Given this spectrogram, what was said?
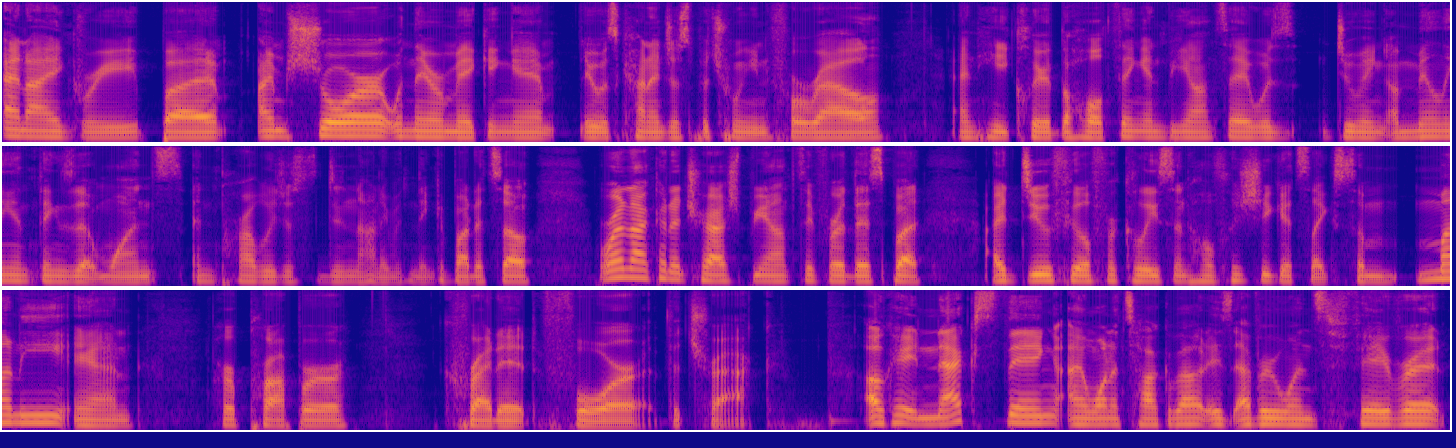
And I agree, but I'm sure when they were making it, it was kind of just between Pharrell and he cleared the whole thing, and Beyonce was doing a million things at once and probably just did not even think about it. So we're not going to trash Beyonce for this, but I do feel for Kelis, and hopefully she gets like some money and her proper credit for the track. Okay, next thing I want to talk about is everyone's favorite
